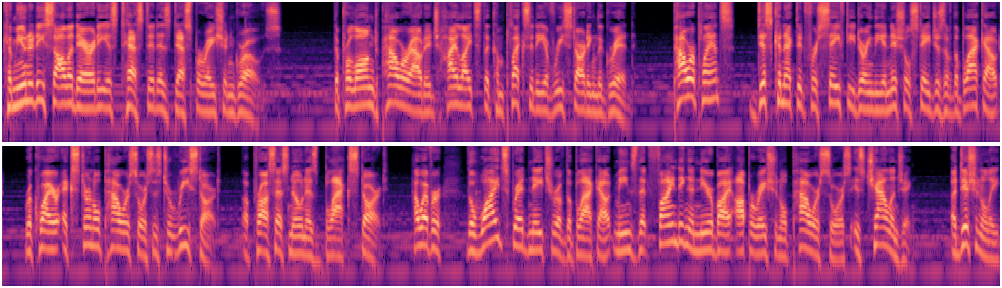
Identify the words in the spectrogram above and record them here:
Community solidarity is tested as desperation grows. The prolonged power outage highlights the complexity of restarting the grid. Power plants, disconnected for safety during the initial stages of the blackout, require external power sources to restart, a process known as black start. However, the widespread nature of the blackout means that finding a nearby operational power source is challenging. Additionally,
